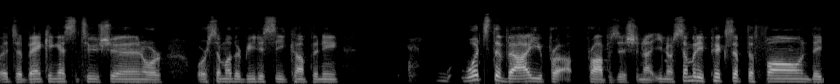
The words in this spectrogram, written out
it's a banking institution or or some other B two C company, what's the value pro- proposition? Uh, you know, somebody picks up the phone, they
